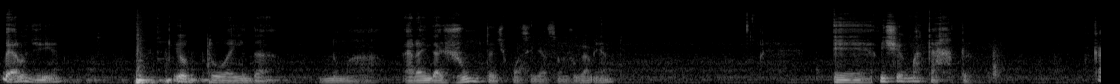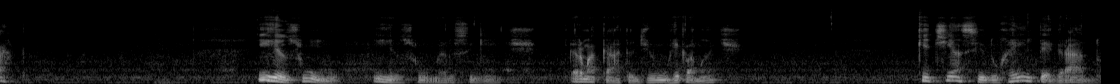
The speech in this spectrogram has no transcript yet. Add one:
Um belo dia, eu estou ainda numa. Era ainda junta de conciliação e julgamento. É, me chega uma carta. Uma carta. Em resumo, em resumo, era o seguinte: era uma carta de um reclamante que tinha sido reintegrado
